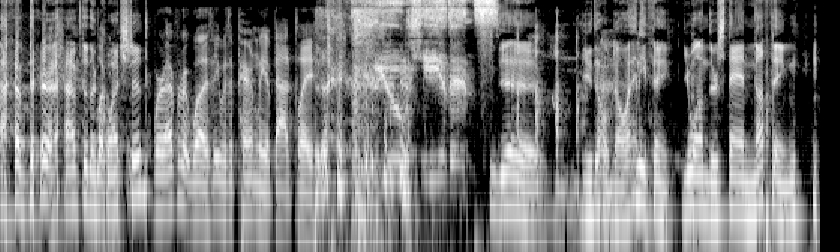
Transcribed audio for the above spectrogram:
after after the Look, question? Wherever it was, it was apparently a bad place. you heathens. Yeah. You don't know anything. You understand nothing.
